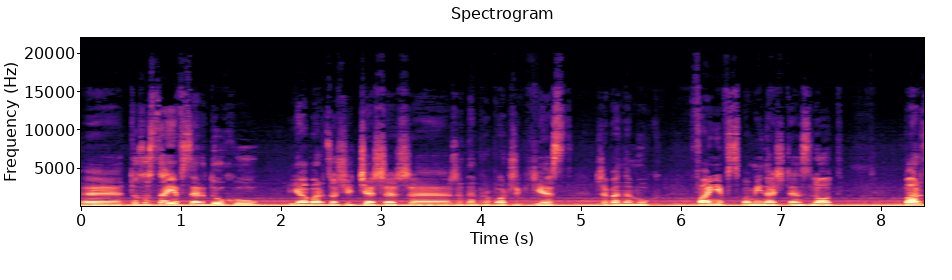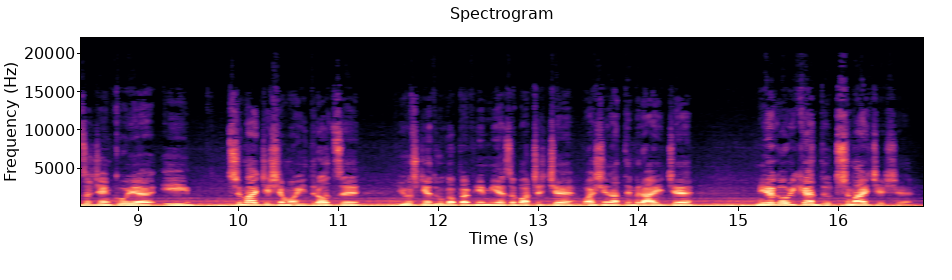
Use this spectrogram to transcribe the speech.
e, to zostaje w serduchu. Ja bardzo się cieszę, że, że ten proporczyk jest, że będę mógł fajnie wspominać ten zlot. Bardzo dziękuję i trzymajcie się moi drodzy. Już niedługo pewnie mnie zobaczycie właśnie na tym rajdzie. Miłego weekendu, trzymajcie się.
